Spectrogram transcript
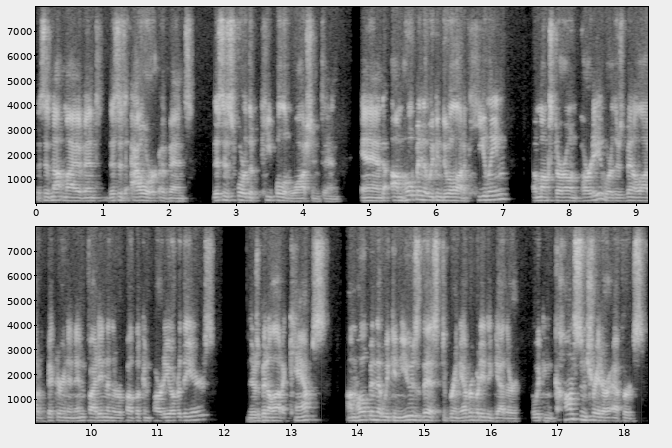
This is not my event. This is our event. This is for the people of Washington. And I'm hoping that we can do a lot of healing amongst our own party, where there's been a lot of bickering and infighting in the Republican Party over the years. There's been a lot of camps. I'm hoping that we can use this to bring everybody together. We can concentrate our efforts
